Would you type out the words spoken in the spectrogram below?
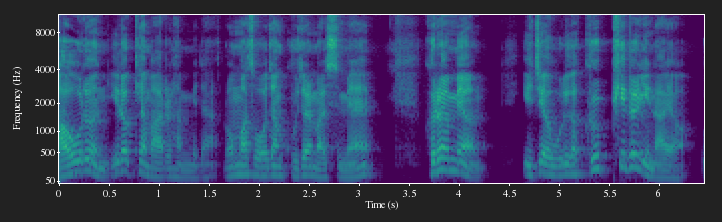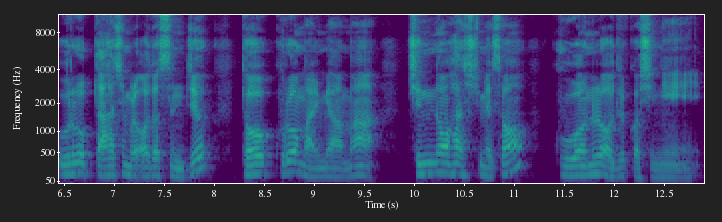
바울은 이렇게 말을 합니다. 로마서 5장 9절 말씀에 그러면 이제 우리가 그 피를 인하여 의롭다 하심을 얻었은즉 더욱 그로 말미암아 진노하심에서 구원을 얻을 것이니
